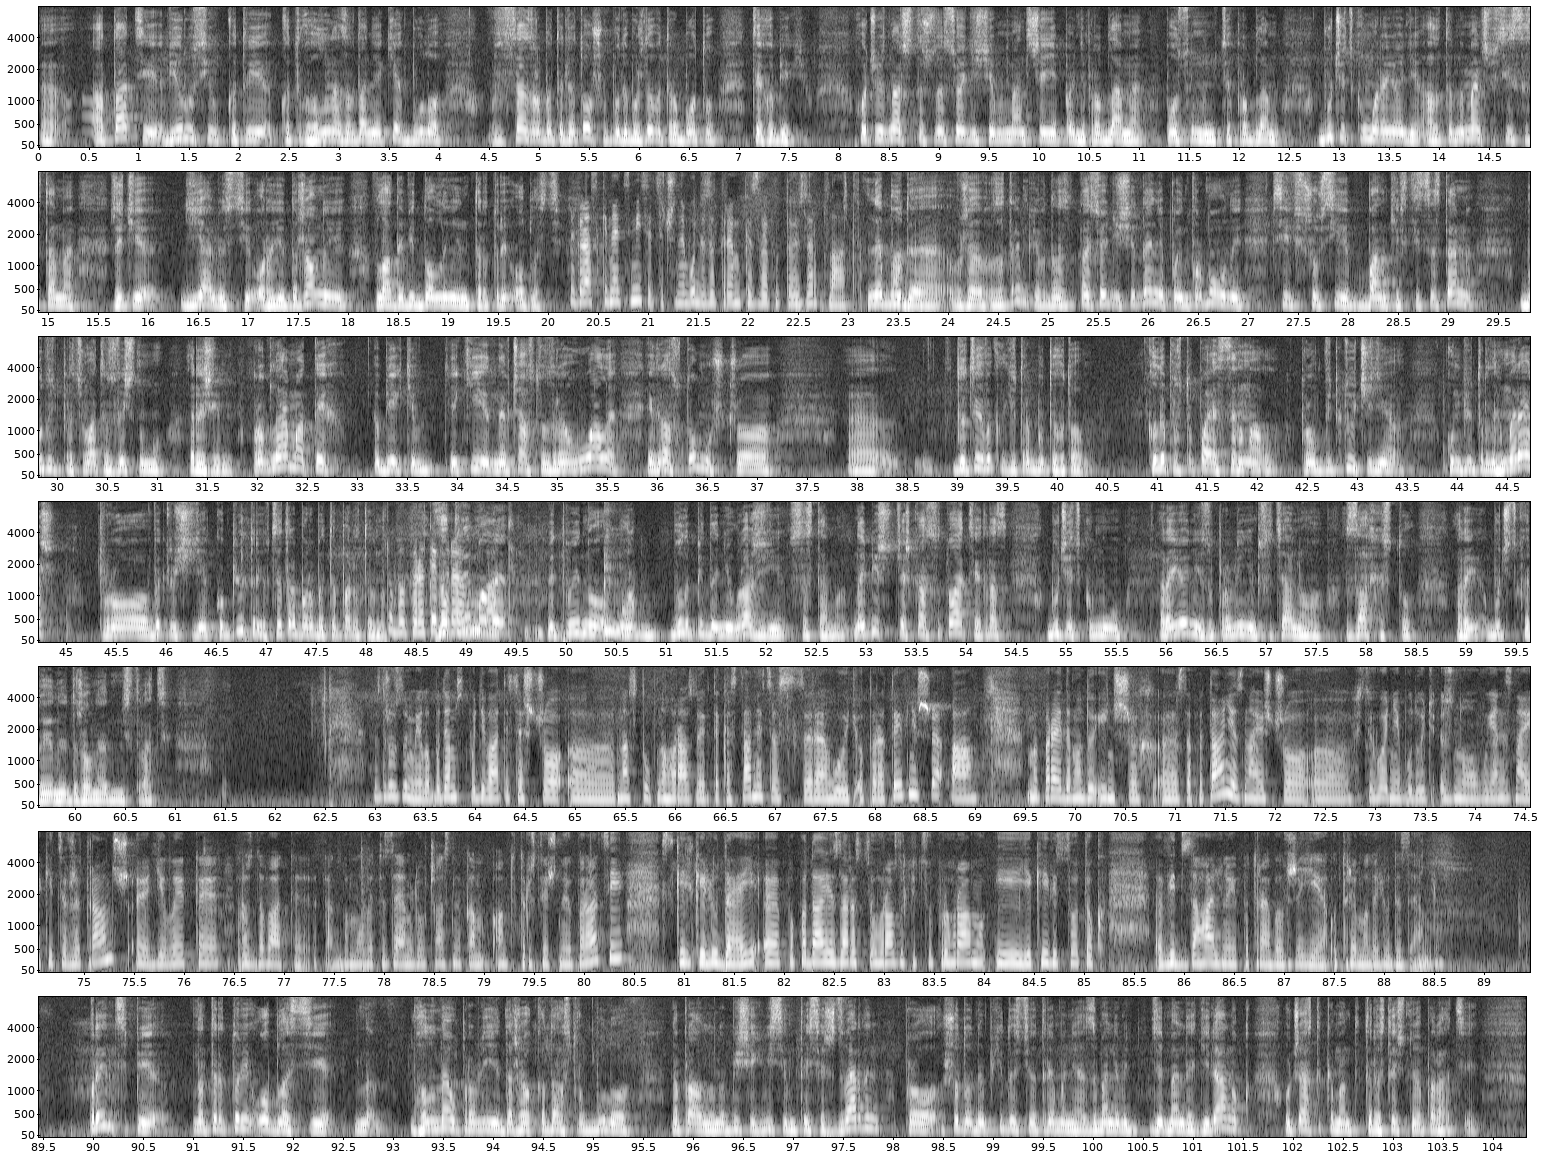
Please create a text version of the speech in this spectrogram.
е, атаці вірусів, котрі, кот- головне завдання яких було все зробити для того, щоб унеможливити роботу цих об'єктів. Хочу відзначити, що на сьогоднішній момент ще є певні проблеми по усуненню цих проблем в Бучицькому районі, але тим не менше всі системи життєдіяльності органів державної влади відновлені на території області. Якраз кінець місяця чи не буде затримки з виплатою зарплат? Не буде вже затримки. На, на сьогоднішній день я поінформований, всі, що всі банківські системи будуть працювати в звичному режимі. Проблема тих об'єктів, які невчасно зреагували, якраз в тому, що е, до цих викликів треба бути готовим. Коли поступає сигнал про відключення комп'ютерних мереж, про виключення комп'ютерів, це треба робити оперативно. Треба оперативно Затримали, реагувати. відповідно, були піддані уражені системи. Найбільш тяжка ситуація якраз в Бучицькому районі з управлінням соціального захисту Бучицької районної державної адміністрації. Зрозуміло, будемо сподіватися, що е, наступного разу, як таке станеться, зреагують оперативніше. А ми перейдемо до інших е, запитань. Я знаю, що е, сьогодні будуть знову, я не знаю, який це вже транш, е, ділити, роздавати, так би мовити, землю учасникам антитерористичної операції. Скільки людей е, попадає зараз цього разу під цю програму, і який відсоток від загальної потреби вже є, отримали люди землю? Принципі, на території області в головне управління Держгеокадастру було направлено більше як 8 тисяч звернень про щодо необхідності отримання земельних, земельних ділянок учасниками антитерористичної операції.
